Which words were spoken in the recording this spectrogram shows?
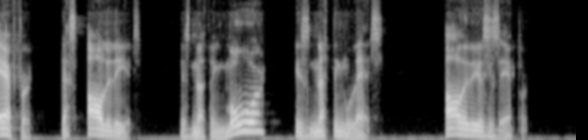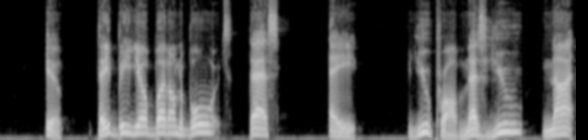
effort. That's all it is. There's nothing more, is nothing less. All it is is effort. If they beat your butt on the boards, that's a you problem. That's you not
